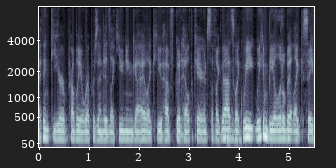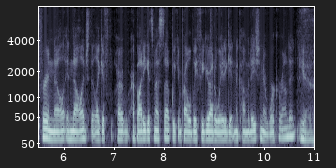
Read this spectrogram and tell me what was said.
I think you're probably a represented like union guy. Like you have good health care and stuff like that. So like we we can be a little bit like safer in, know, in knowledge that like if our, our body gets messed up, we can probably figure out a way to get an accommodation or work around it. yeah.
